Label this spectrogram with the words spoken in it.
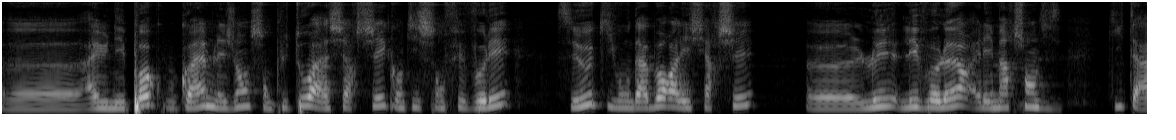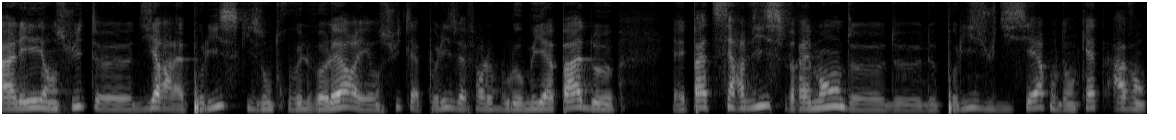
à une époque où quand même les gens sont plutôt à chercher, quand ils se sont fait voler, c'est eux qui vont d'abord aller chercher les, les, voleurs et les marchandises quitte à aller ensuite dire à la police qu'ils ont trouvé le voleur et ensuite la police va faire le boulot. Mais il n'y a pas de, il avait pas de service vraiment de, police judiciaire ou d'enquête avant.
